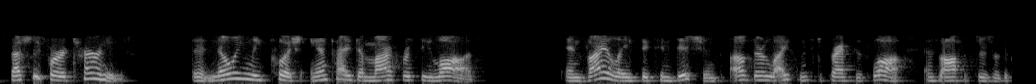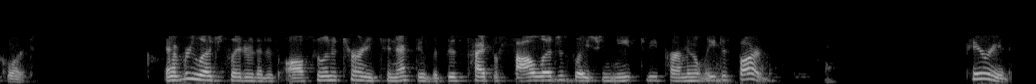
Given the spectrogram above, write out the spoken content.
especially for attorneys, that knowingly push anti-democracy laws and violate the conditions of their license to practice law as officers of the court. Every legislator that is also an attorney connected with this type of foul legislation needs to be permanently disbarred. Period.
